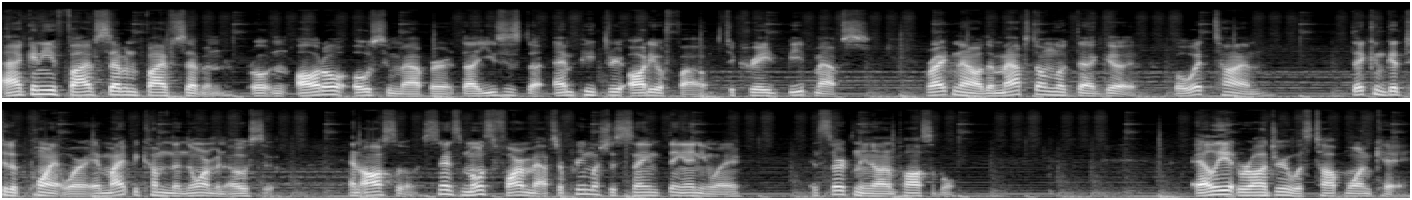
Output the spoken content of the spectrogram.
Agony5757 wrote an auto OSU mapper that uses the MP3 audio file to create beat maps. Right now, the maps don't look that good, but with time, they can get to the point where it might become the norm in OSU. And also, since most farm maps are pretty much the same thing anyway, it's certainly not impossible. Elliot Rodger was top 1k.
